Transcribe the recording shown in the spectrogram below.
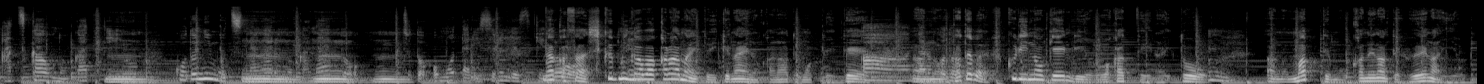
扱うのかっていうことにもつながるのかなと、ちょっと思ったりするんですけど。なんかさ仕組みがわからないといけないのかなと思っていて、あの例えば複利の原理を分かっていないと、うん。あの待ってもお金なんて増えないよって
